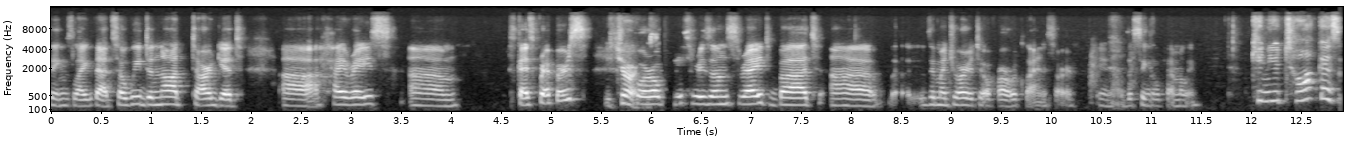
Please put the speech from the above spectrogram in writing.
things like that. So we do not target uh, high rise um, skyscrapers sure. for obvious reasons, right? But uh, the majority of our clients are, you know, the single family. Can you talk as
